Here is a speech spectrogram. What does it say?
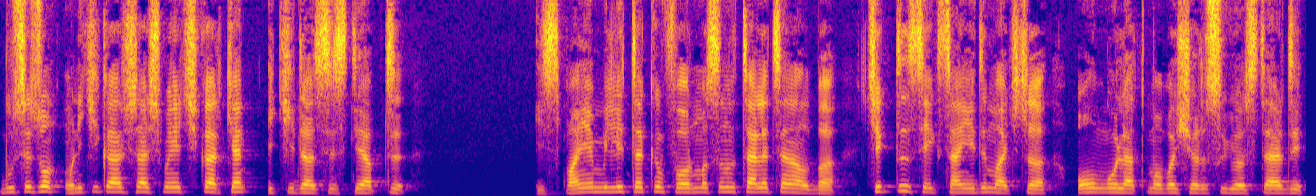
bu sezon 12 karşılaşmaya çıkarken 2 de asist yaptı. İspanya milli takım formasını terleten Alba çıktığı 87 maçta 10 gol atma başarısı gösterdi.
